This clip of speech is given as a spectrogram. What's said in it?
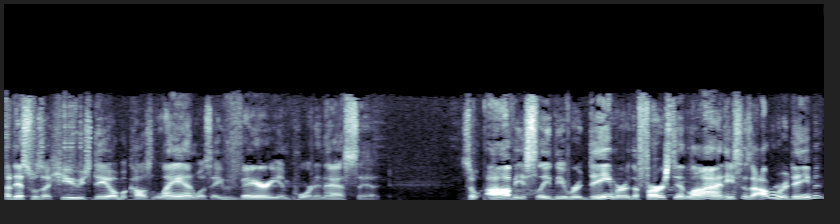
Now, this was a huge deal because land was a very important asset. So obviously, the Redeemer, the first in line, he says, I will redeem it.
